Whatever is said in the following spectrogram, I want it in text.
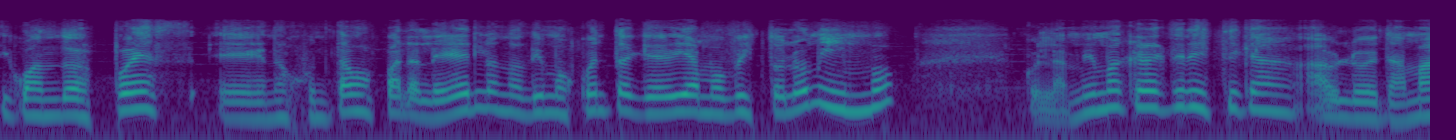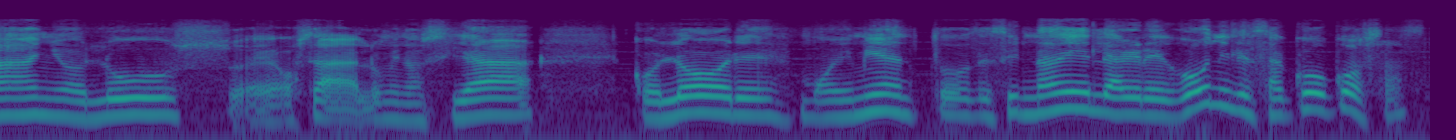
Y cuando después eh, nos juntamos para leerlo, nos dimos cuenta que habíamos visto lo mismo, con las mismas características. Hablo de tamaño, luz, eh, o sea, luminosidad, colores, movimientos, es decir, nadie le agregó ni le sacó cosas,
